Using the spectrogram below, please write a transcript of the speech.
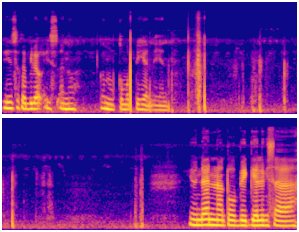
Yun sa kabila is ano, kam kamutihan. Ayan. Yung daan ng tubig galing sa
